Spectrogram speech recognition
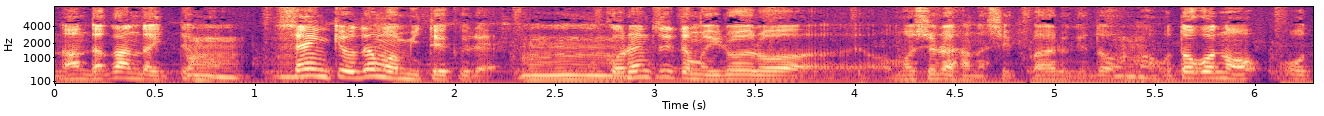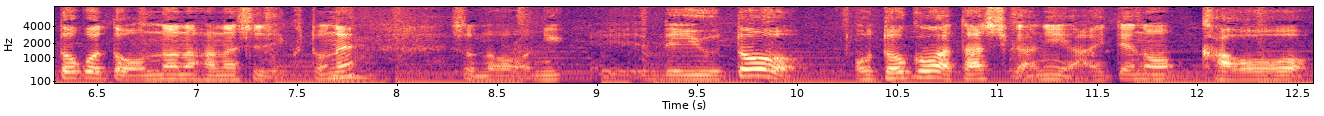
なんだかんだ言っても、うん。選挙でも見てくれ、ん。これについてもいろいろ面白い話いっぱいあるけど、まあ、男の男と女の話でいくとね、そのにで言うと男は確かに相手の顔を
